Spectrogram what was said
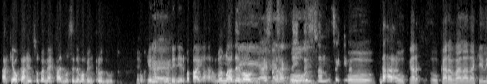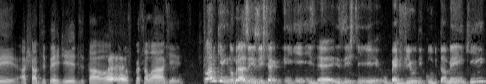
Aqui é o carrinho do supermercado você devolvendo produto. Porque não, é. não tem dinheiro para pagar. Vamos lá, devolve. aí faz a coisa. Ou, ou, o, cara, o cara vai lá naquele achados e perdidos e tal. Ó, é, tem umas peças lá que. Claro que no Brasil existe, é, existe o perfil de clube também que,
